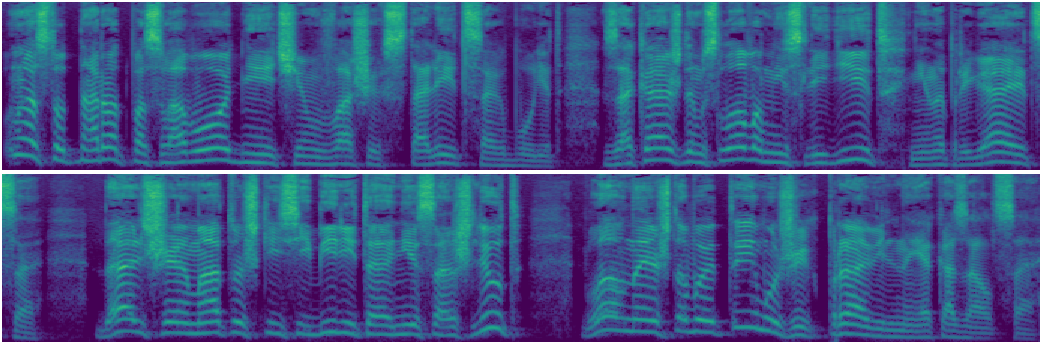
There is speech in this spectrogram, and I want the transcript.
У нас тут народ посвободнее, чем в ваших столицах будет. За каждым словом не следит, не напрягается. Дальше матушки Сибири-то не сошлют. Главное, чтобы ты, мужик, правильный оказался.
